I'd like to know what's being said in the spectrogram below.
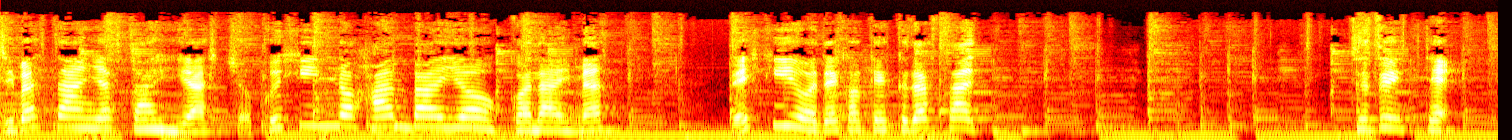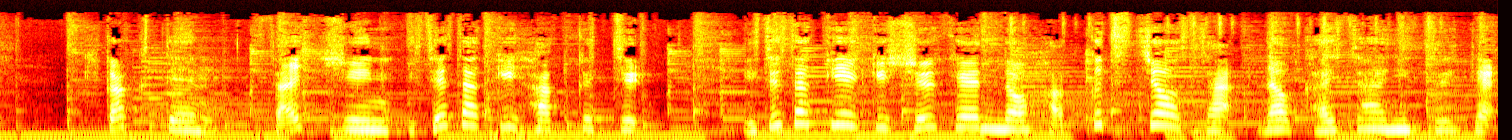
地場産野菜や食品の販売を行います。ぜひお出かけください。続いて企画展最新伊勢崎発掘伊勢崎駅周辺の発掘調査の開催について。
